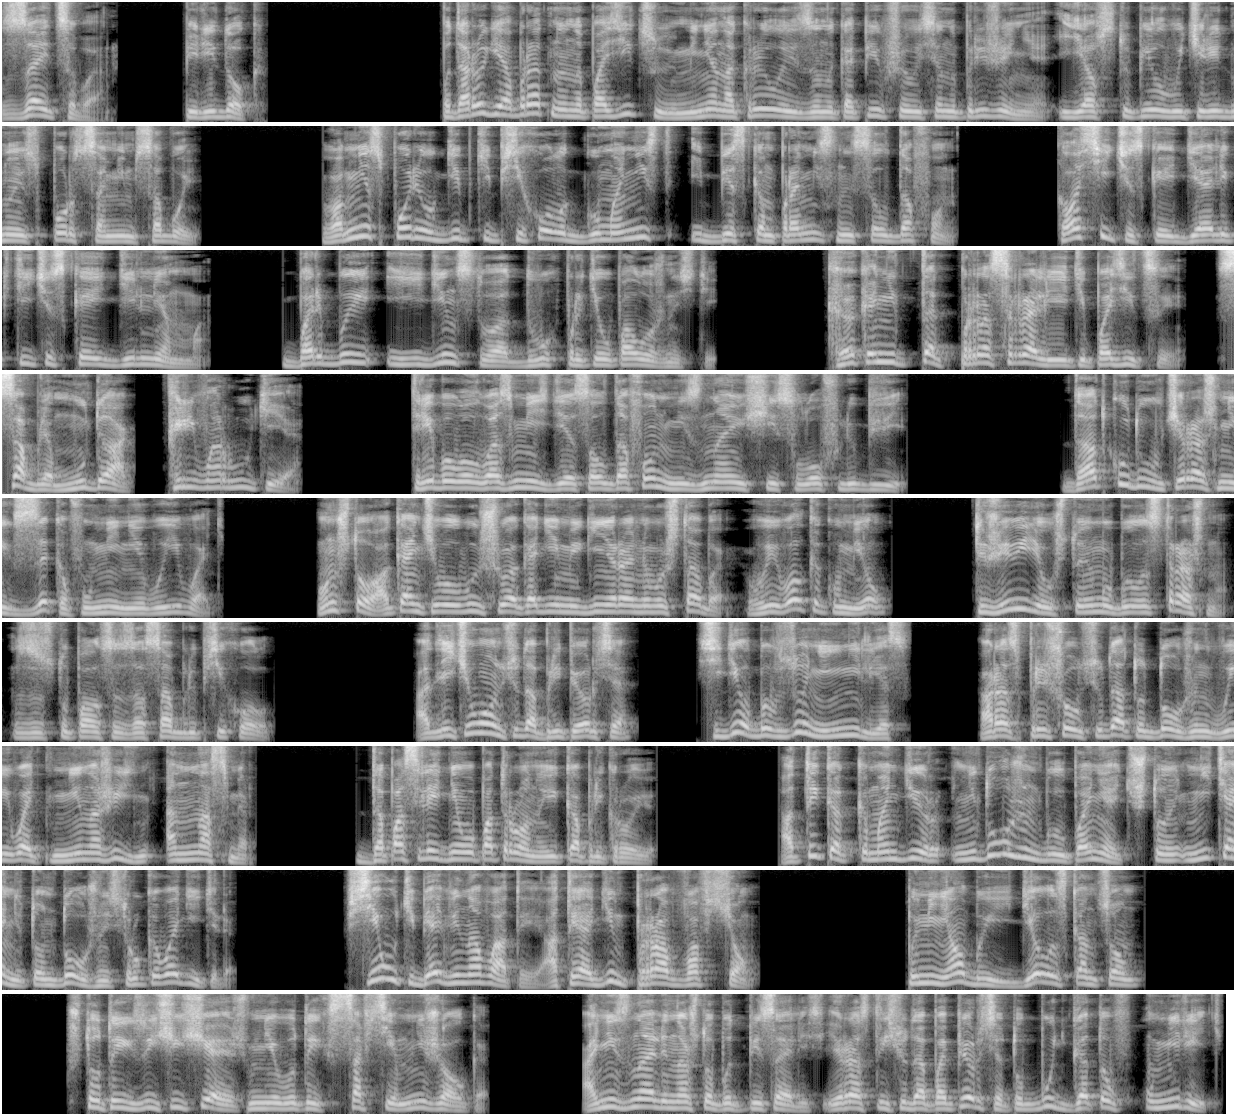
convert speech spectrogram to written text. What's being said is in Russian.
Зайцева. Передок. По дороге обратно на позицию меня накрыло из-за накопившегося напряжения, и я вступил в очередной спор с самим собой. Во мне спорил гибкий психолог-гуманист и бескомпромиссный солдафон. Классическая диалектическая дилемма. Борьбы и единства двух противоположностей. Как они так просрали эти позиции? Сабля мудак, криворукие. Требовал возмездия солдафон, не знающий слов любви. Да откуда у вчерашних зэков умение воевать? Он что, оканчивал высшую академию генерального штаба? Воевал как умел. Ты же видел, что ему было страшно, заступался за саблю психолог. А для чего он сюда приперся? Сидел бы в зоне и не лез. А раз пришел сюда, то должен воевать не на жизнь, а на смерть. До последнего патрона и капли крови. А ты, как командир, не должен был понять, что не тянет он должность руководителя. Все у тебя виноваты, а ты один прав во всем. Поменял бы и дело с концом. Что ты их защищаешь, мне вот их совсем не жалко. Они знали, на что подписались, и раз ты сюда поперся, то будь готов умереть.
